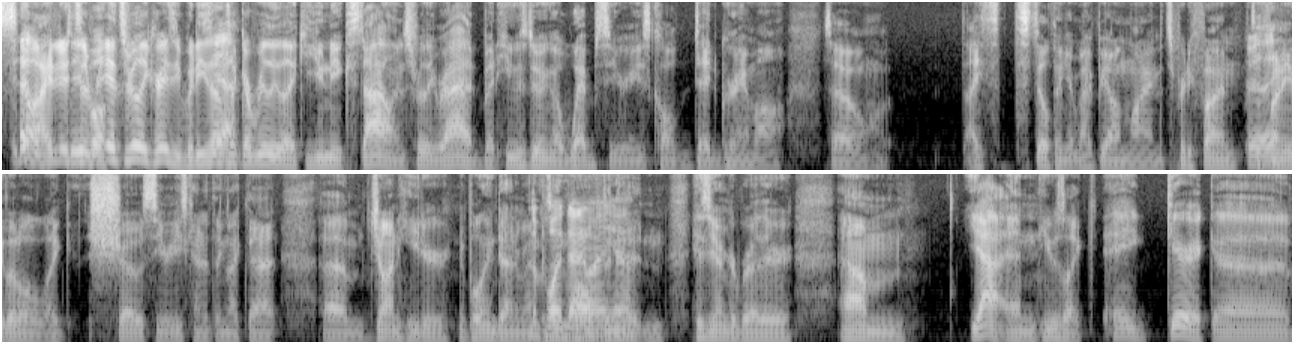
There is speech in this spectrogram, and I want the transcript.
no, I, it's, a, it's really crazy, but he sounds Yeah. like a really like unique style, and it's really rad. But he was doing a web series called Dead Grandma, so I still think it might be online. It's pretty fun. It's Really? a funny little like show series kind of thing like that. Um, Jon Heder, Napoleon Dynamite Napoleon was involved Dynamite, in yeah. it, and his younger brother. Um, yeah, and he was like, "Hey, Garrick, uh,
